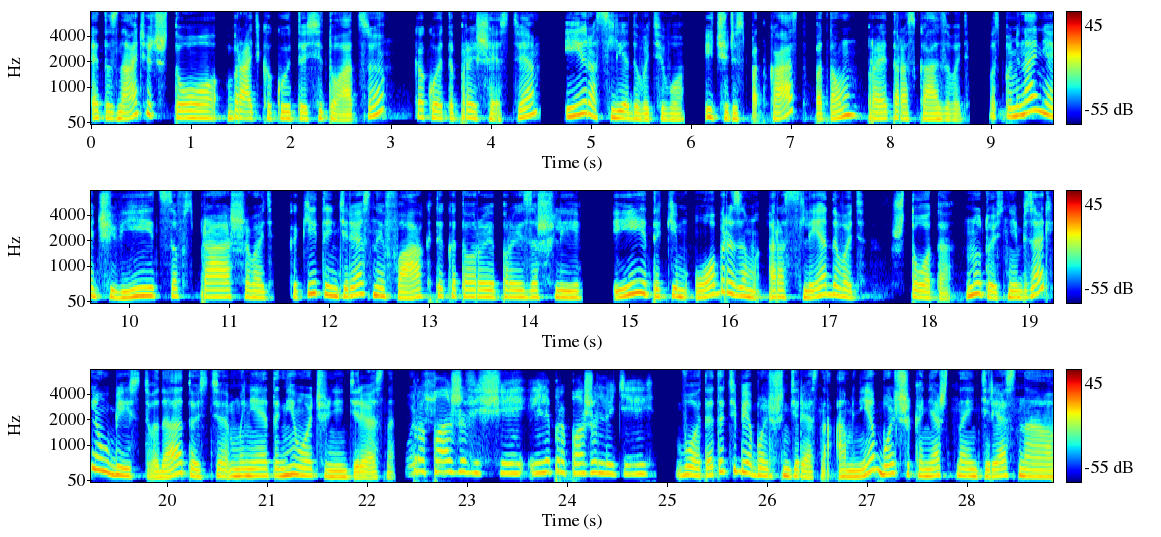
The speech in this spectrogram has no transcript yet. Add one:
Это значит, что брать какую-то ситуацию, какое-то происшествие и расследовать его. И через подкаст потом про это рассказывать. Воспоминания очевидцев спрашивать, какие-то интересные факты, которые произошли. И таким образом расследовать что-то. Ну, то есть не обязательно убийство, да, то есть э, мне это не очень интересно. Пропажа вещей или пропажа людей. Вот, это тебе больше интересно. А мне больше, конечно, интересно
